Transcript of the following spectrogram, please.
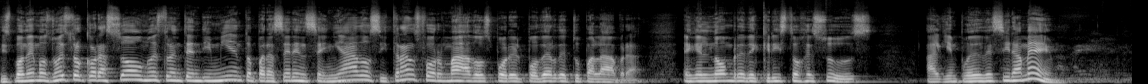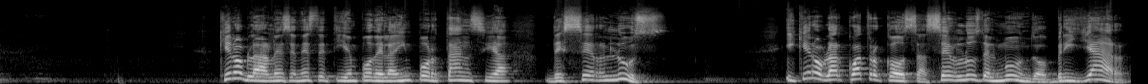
Disponemos nuestro corazón, nuestro entendimiento para ser enseñados y transformados por el poder de tu palabra. En el nombre de Cristo Jesús, ¿alguien puede decir amén? Quiero hablarles en este tiempo de la importancia de ser luz. Y quiero hablar cuatro cosas. Ser luz del mundo, brillar,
